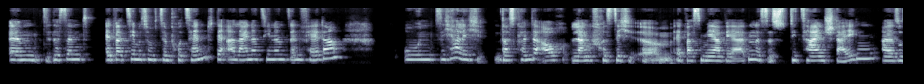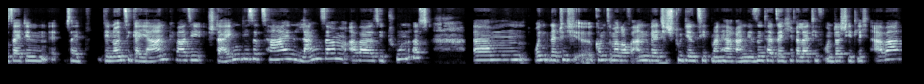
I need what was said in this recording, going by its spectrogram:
ähm, das sind etwa 10 bis 15 Prozent der Alleinerziehenden sind Väter. Und sicherlich, das könnte auch langfristig ähm, etwas mehr werden. Es ist, die Zahlen steigen. Also seit den, seit den 90er Jahren quasi steigen diese Zahlen langsam, aber sie tun es. Ähm, und natürlich äh, kommt es immer darauf an, welche Studien zieht man heran. Die sind tatsächlich relativ unterschiedlich. Aber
